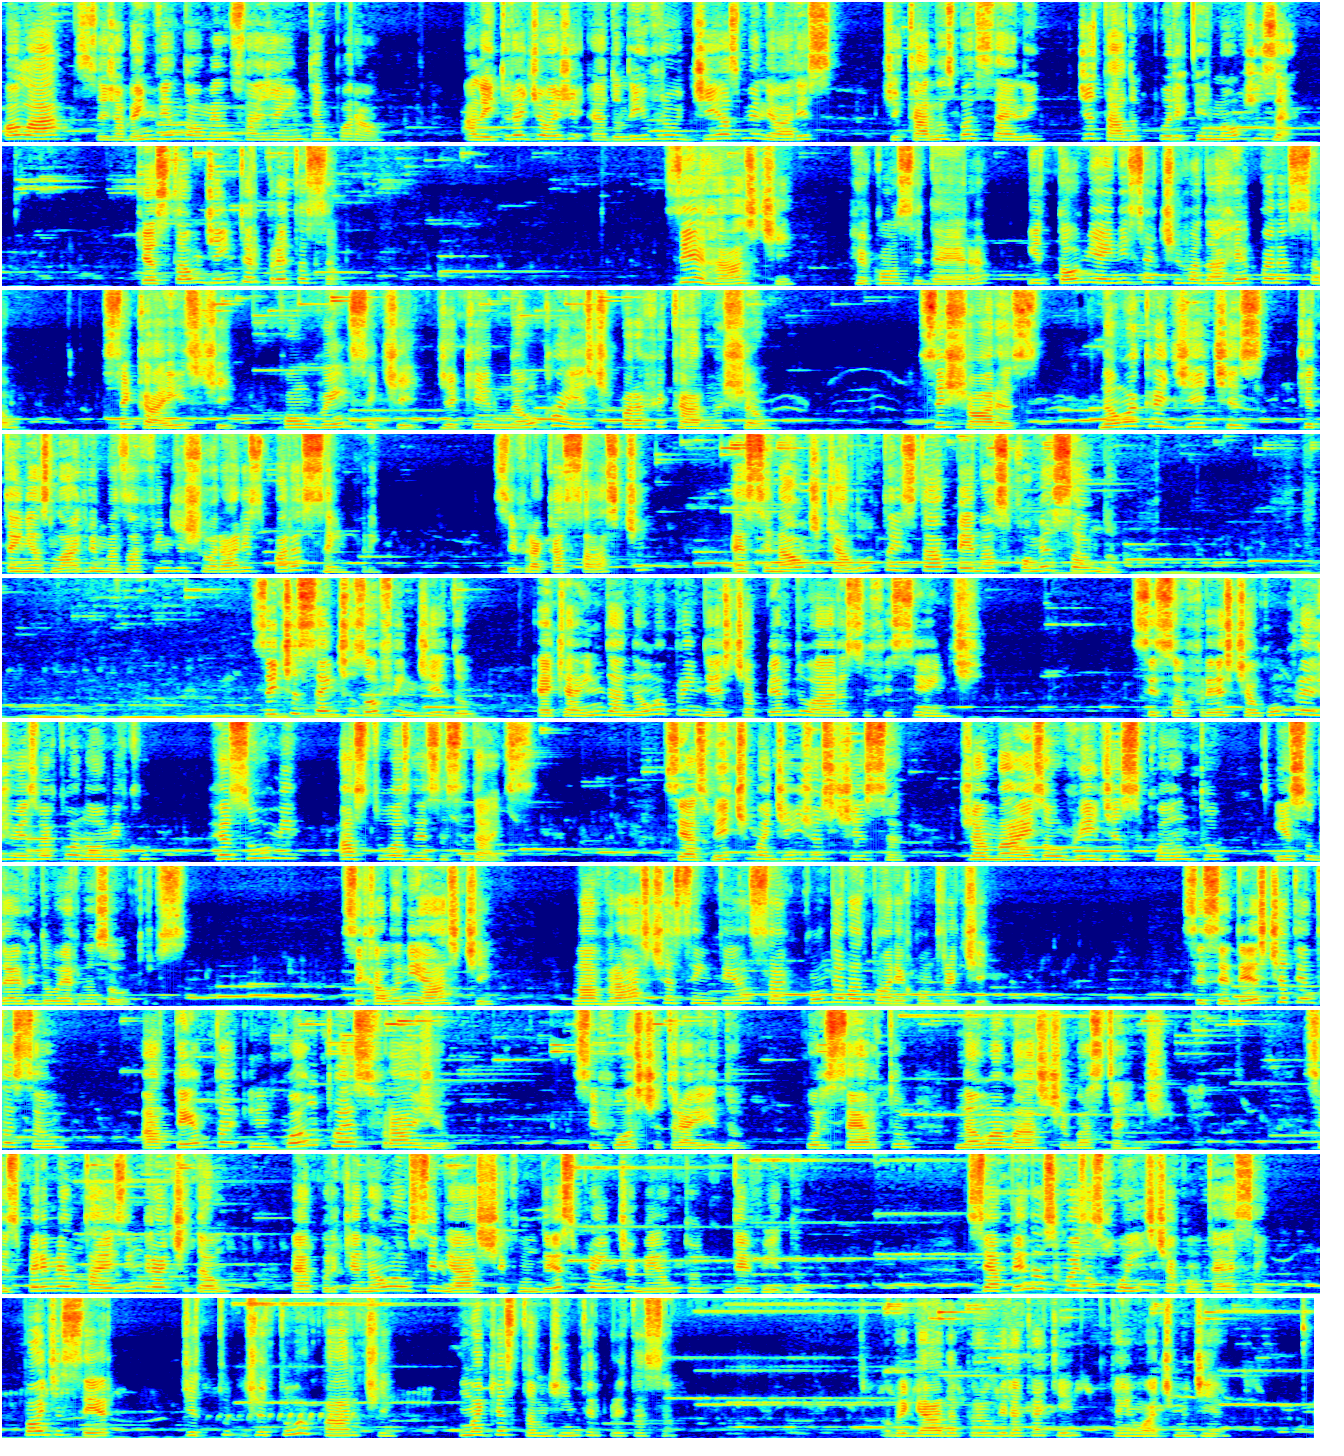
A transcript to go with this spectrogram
Olá, seja bem-vindo ao Mensagem Intemporal. A leitura de hoje é do livro Dias Melhores, de Carlos Bacelli, ditado por Irmão José. Questão de interpretação. Se erraste, reconsidera e tome a iniciativa da reparação. Se caíste, convence-te de que não caíste para ficar no chão. Se choras, não acredites que tenhas lágrimas a fim de chorares para sempre. Se fracassaste, é sinal de que a luta está apenas começando. Se te sentes ofendido, é que ainda não aprendeste a perdoar o suficiente. Se sofreste algum prejuízo econômico, resume as tuas necessidades. Se és vítima de injustiça, jamais ouvides quanto isso deve doer nos outros. Se caluniaste, lavraste a sentença condenatória contra ti. Se cedeste à tentação, atenta enquanto és frágil. Se foste traído, por certo, não amaste o bastante. Se experimentais ingratidão, é porque não auxiliaste com despreendimento devido. Se apenas coisas ruins te acontecem, pode ser, de, tu, de tua parte, uma questão de interpretação. Obrigada por ouvir até aqui. Tenha um ótimo dia.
